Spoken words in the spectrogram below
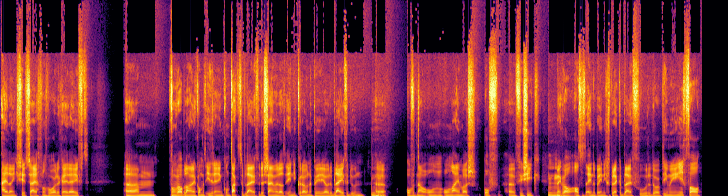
eilandje zit, zijn eigen verantwoordelijkheden heeft. Ehm vond ik wel belangrijk om met iedereen in contact te blijven. Dus zijn we dat in die coronaperiode blijven doen. Eh, of het nou on- online was of eh, fysiek. Ben ik wel altijd één op één die gesprekken blijven voeren. Door op die manier in ieder geval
